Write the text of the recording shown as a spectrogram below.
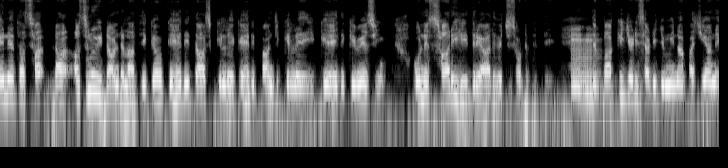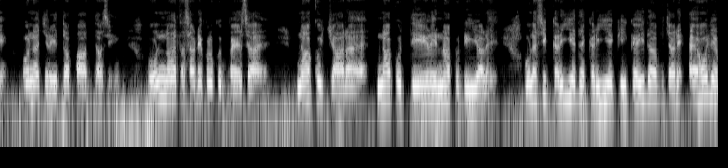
ਇਹਨੇ ਤਾਂ ਸਾਡਾ ਅਸਲੋਂ ਹੀ ਡੰਡ ਲਾਤੀ ਕਿਉਂ? ਕਿਸੇ ਦੀ 10 ਕਿੱਲੇ ਕਿਸੇ ਦੀ 5 ਕਿੱਲੇ ਕਿਸੇ ਦੀ ਕਿਵੇਂ ਸੀ? ਉਹਨੇ ਸਾਰੀ ਹੀ ਦਰਿਆ ਦੇ ਵਿੱਚ ਸੁੱਟ ਦਿੱਤੇ। ਤੇ ਬਾਕੀ ਜਿਹੜੀ ਸਾਡੀ ਜ਼ਮੀਨਾਂ ਬਚੀਆਂ ਨੇ ਉਹਨਾਂ ਚ ਰੇਤਾ ਪਾ ਦਿੱਤਾ ਸੀ। ਹੁਣ ਨਾ ਤਾਂ ਸਾਡੇ ਕੋਲ ਕੋਈ ਪੈਸਾ ਹੈ ਨਾ ਕੋਈ ਚਾਰਾ ਹੈ ਨਾ ਕੋਈ ਤੇਲ ਹੈ ਨਾ ਕੋਈ ਡੀਜ਼ਲ ਹੈ। ਹੁਣ ਅਸੀਂ ਕਰੀਏ ਤੇ ਕਰੀਏ ਕੀ ਕਈ ਤਾਂ ਵਿਚਾਰੇ ਇਹੋ ਜਿਹੇ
